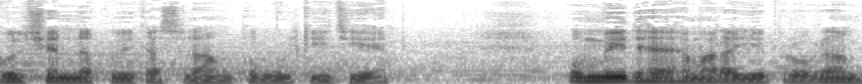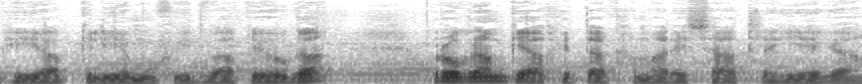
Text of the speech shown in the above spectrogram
گلشن نقوی کا سلام قبول کیجیے امید ہے ہمارا یہ پروگرام بھی آپ کے لیے مفید واقع ہوگا۔ پروگرام کے آخر تک ہمارے ساتھ رہیے گا۔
